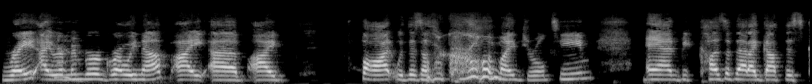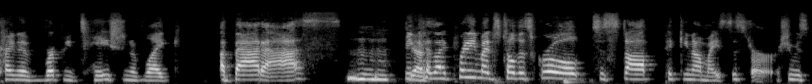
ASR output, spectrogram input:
Right? I remember growing up, I uh, I fought with this other girl on my drill team. And because of that, I got this kind of reputation of like a badass Mm-hmm. Because I pretty much told this girl to stop picking on my sister. She was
